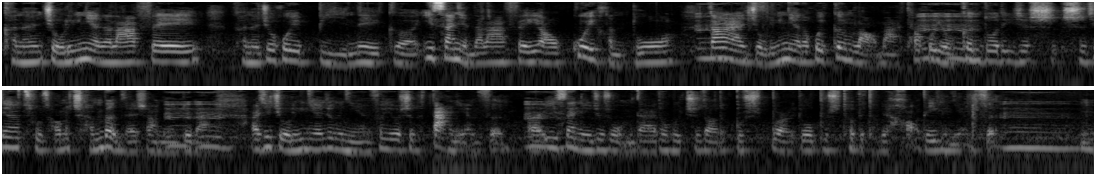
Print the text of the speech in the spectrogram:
可能九零年的拉菲可能就会比那个一三年的拉菲要贵很多。当然，九零年的会更老嘛，它会有更多的一些时时间的储藏的成本在上面对吧？而且九零年这个年份又是个大年份，而一三年就是我们大家都会知道的，不是波尔多不是特别特别好的一个年份。嗯嗯。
